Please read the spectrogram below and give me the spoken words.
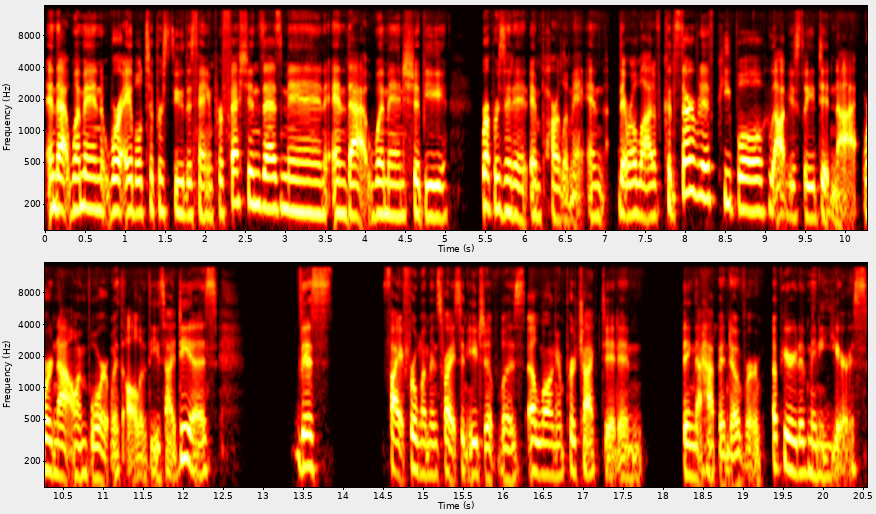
and that women were able to pursue the same professions as men and that women should be represented in parliament. And there were a lot of conservative people who obviously did not, were not on board with all of these ideas. This fight for women's rights in Egypt was a long and protracted and thing that happened over a period of many years.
